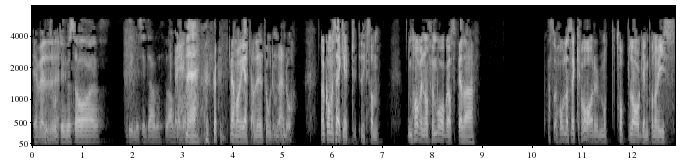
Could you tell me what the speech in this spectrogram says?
Det är Jag tror väl, inte USA vinner sitt andra, andra val. nej, nej man vet aldrig, nu tog de det ändå. De kommer säkert liksom, de har väl någon förmåga att spela, alltså hålla sig kvar mot topplagen på något vis.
